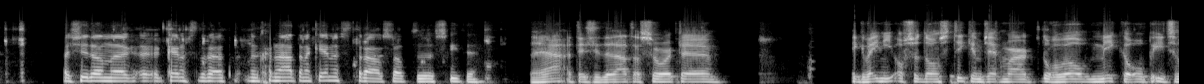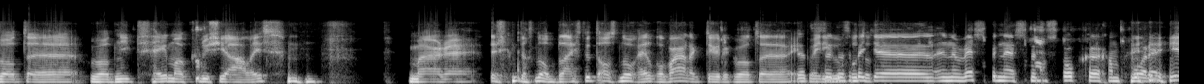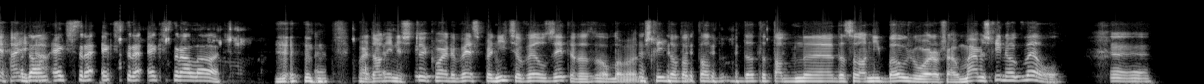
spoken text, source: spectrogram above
Als je dan uh, met granaten naar kerncentrales loopt te schieten. Ja, het is inderdaad een soort... Uh, ik weet niet of ze dan stiekem zeg maar toch wel mikken op iets wat, uh, wat niet helemaal cruciaal is. Maar uh, dan blijft het alsnog heel gevaarlijk natuurlijk. Want, uh, ik weet niet dat is een beetje dat... in een wespennest met een stok gaan boren. ja, maar dan ja. extra, extra, extra large. maar dan in een stuk waar de wespen niet zoveel zitten. Dat dan, misschien dat, dan, dat, het dan, dat ze dan niet boos worden of zo. Maar misschien ook wel.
